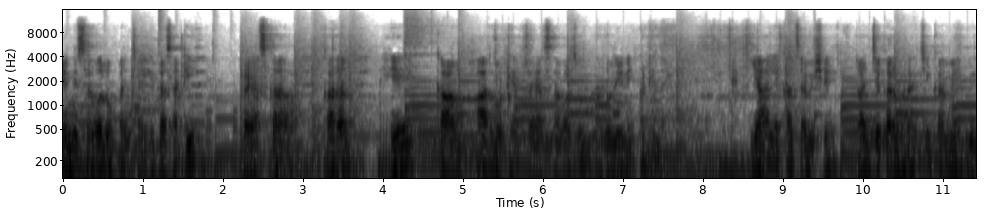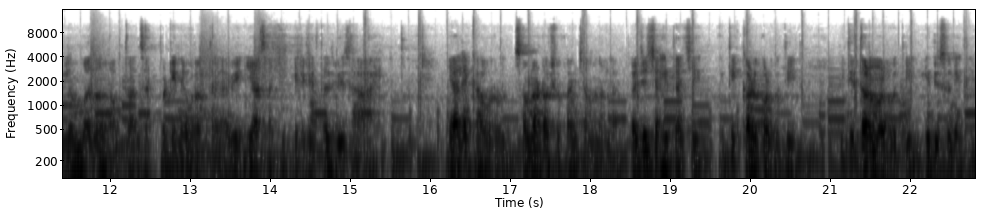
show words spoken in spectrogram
यांनी सर्व लोकांच्या हितासाठी प्रयास करावा. कारण हे काम फार मोठ्या प्रयासापासून घडून येणे कठीण आहे. या लेखाचा विषय राज्यकारभाराची कामे विलंब न लावता झटपटीने उरकता यावी यासाठी केलेली तजवीज हा आहे. या लेखावरून सम्राट अशोकांच्या मनाला प्रजेच्या हिताची किती कळकळ होती किती तळमळ होती हे दिसून येते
